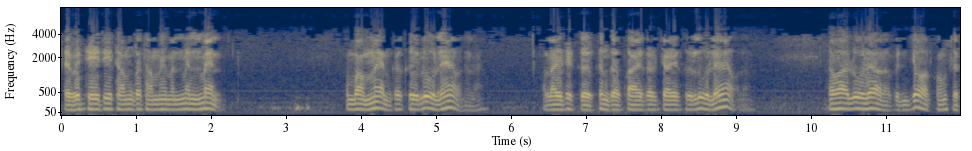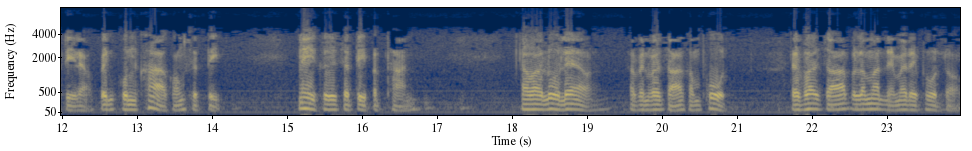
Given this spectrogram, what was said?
แต่วิธีที่ทำก็ทำให้มันแม่นแม่น คำว่าแม่นก็คือรู้แล้วนะอะไรที่เกิดขึ้นกับกายกับใจคือรู้แล้วนะเพราะว่ารู้แล้วนะเป็นยอดของสติแล้ว เป็นคุณค่าของสติ นี่คือสติปัฏฐานถ้าว่ารู้แล้วถ้าเป็นภาษาคำพูด แต่ภาษาปรมัตเนี่ยไม่ได้พูดหรอก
